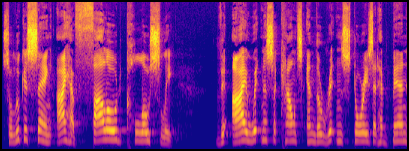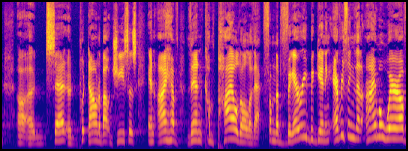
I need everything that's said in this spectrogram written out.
So Luke is saying, I have followed closely the eyewitness accounts and the written stories that have been uh, uh said, uh, put down about Jesus, and I have then compiled all of that from the very beginning. Everything that I'm aware of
